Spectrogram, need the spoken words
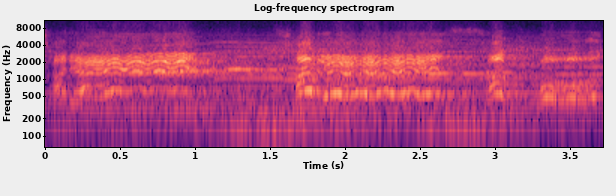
царей, царей законных,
